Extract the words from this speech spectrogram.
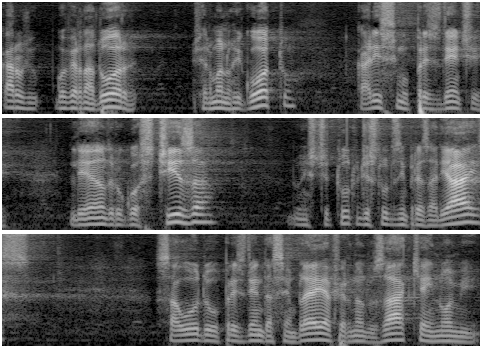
Caro governador Germano Rigoto, caríssimo presidente Leandro Gostiza, do Instituto de Estudos Empresariais. Saúdo o presidente da Assembleia, Fernando Zacchia, em nome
